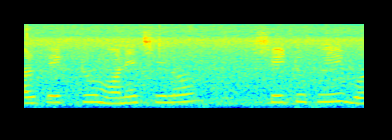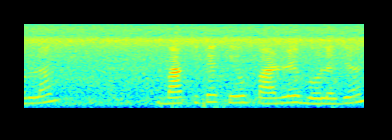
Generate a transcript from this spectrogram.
অল্প একটু মনে ছিল, সেইটুকুই বললাম। বাকিটা কেউ পারলে বলে যান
